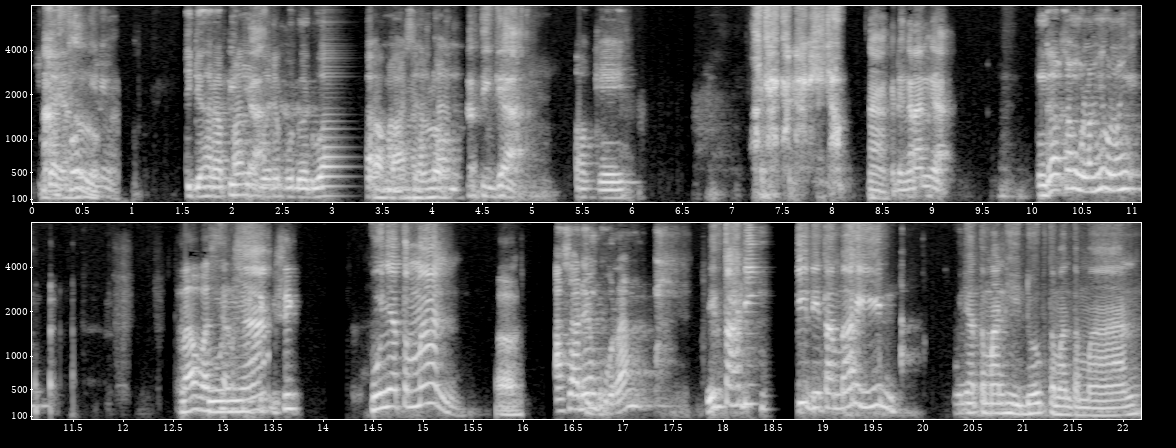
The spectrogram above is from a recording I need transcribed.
Tiga ya Langsung dulu. ini. Tiga harapan Tiga. 2022. Oh, Mana bahannya dulu. Ketiga. Oke. Nah, kedengeran nggak? Enggak kan ulangi ulangi. kenapa Punya- Punya teman. Asal ada yang kurang. Itu tadi ditambahin. Punya teman hidup, teman-teman.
